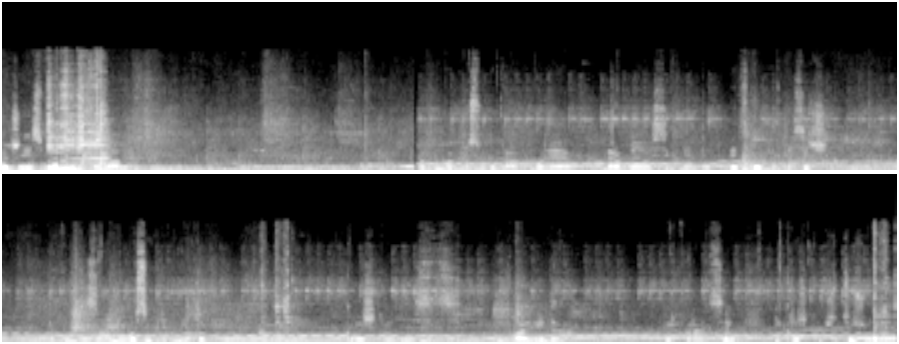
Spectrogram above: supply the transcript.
Также есть мерная шкала. Посуды, правда, более дорогого сегмента. 5 тысяч. В таком дизайне 8 предметов. Крышка есть. Два вида перфорацией. И крышка очень тяжелая.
